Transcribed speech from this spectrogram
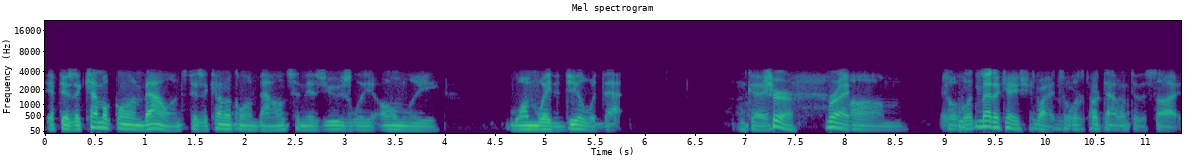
if there's a chemical imbalance, there's a chemical imbalance, and there's usually only one way to deal with that. Okay. Sure. Right. Um, so let's Medication. Right. So let's put that talking one to the side.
